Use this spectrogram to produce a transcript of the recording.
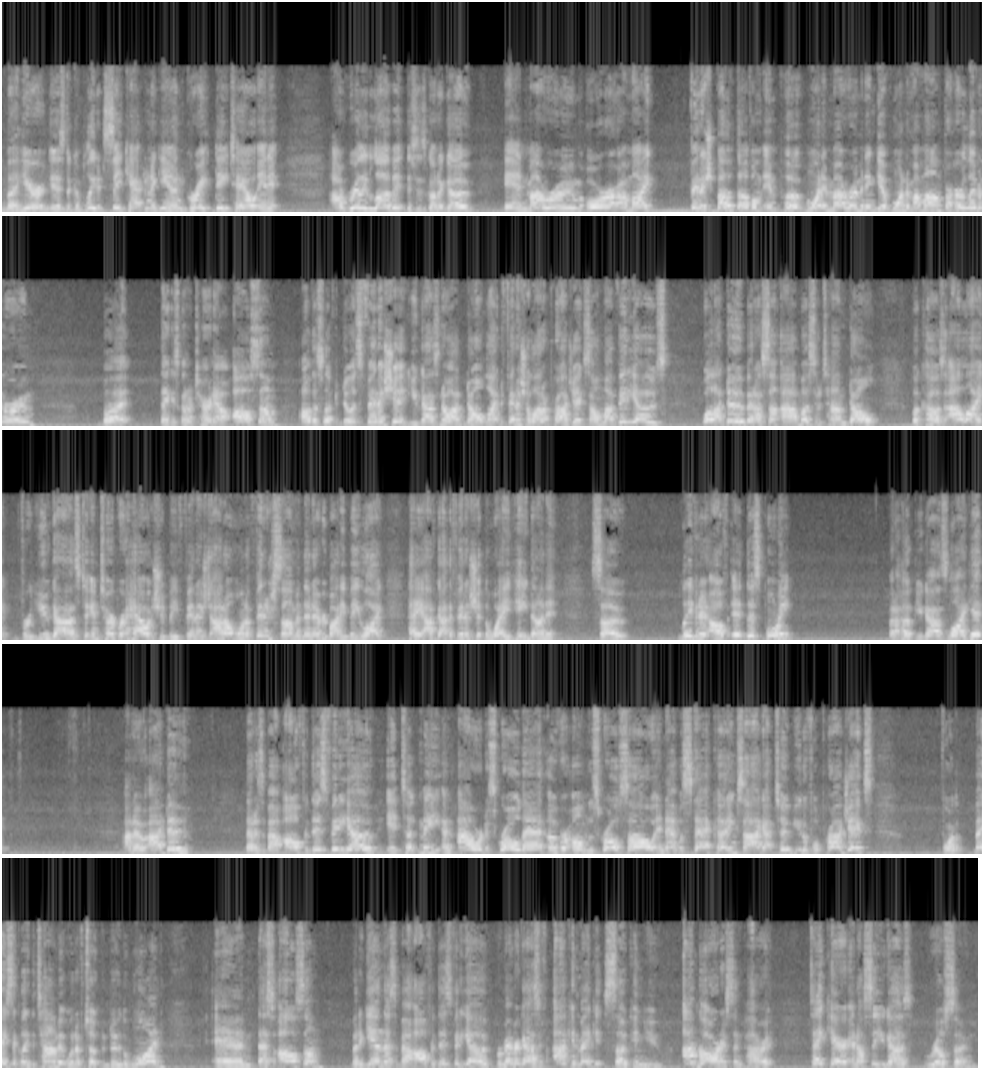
But here is the completed Sea Captain again. Great detail in it. I really love it. This is going to go in my room or I might finish both of them and put one in my room and then give one to my mom for her living room. But I think it's going to turn out awesome. All that's left to do is finish it. You guys know I don't like to finish a lot of projects on my videos. Well, I do, but I, I most of the time don't because I like for you guys to interpret how it should be finished. I don't want to finish some and then everybody be like, hey, I've got to finish it the way he done it. So leaving it off at this point. But I hope you guys like it. I know I do. That is about all for this video. It took me an hour to scroll that over on the scroll saw and that was stack cutting so I got two beautiful projects for the, basically the time it would have took to do the one and that's awesome. But again, that's about all for this video. Remember guys, if I can make it, so can you. I'm the Artisan Pirate. Take care, and I'll see you guys real soon.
